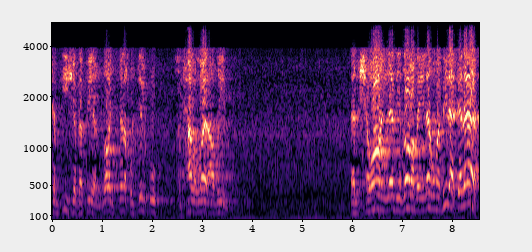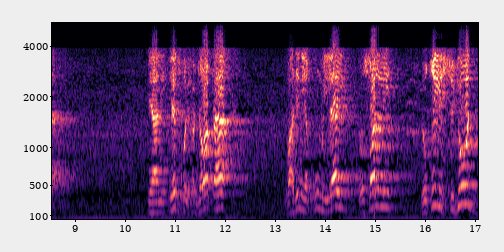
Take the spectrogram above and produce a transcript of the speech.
كان في شفافية لدرجه إن أنا قلت لكم سبحان الله العظيم. الحوار الذي دار بينهما بلا كلام. يعني يدخل حجراتها وبعدين يقوم الليل يصلي يطيل السجود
